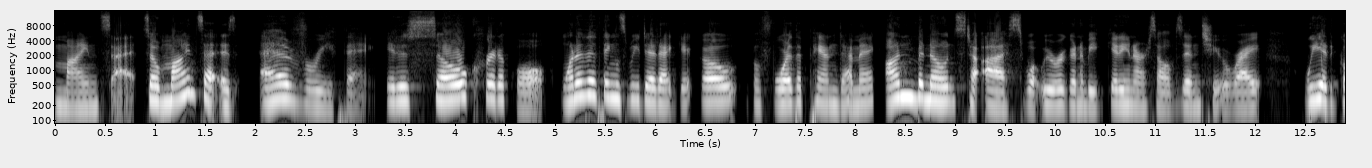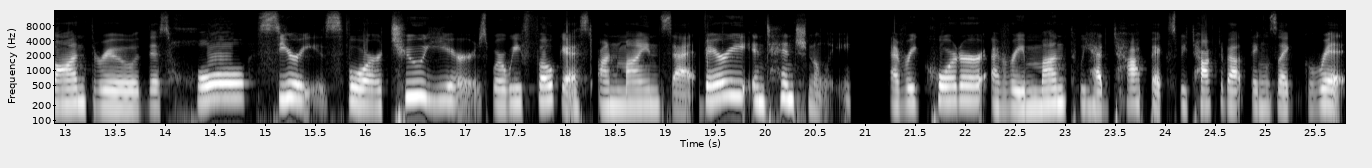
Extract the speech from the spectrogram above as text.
mindset. So, mindset is everything. It is so critical. One of the things we did at GetGo before the pandemic, unbeknownst to us, what we were going to be getting ourselves into, right? We had gone through this whole series for two years where we focused on mindset very intentionally. Every quarter, every month, we had topics. We talked about things like grit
